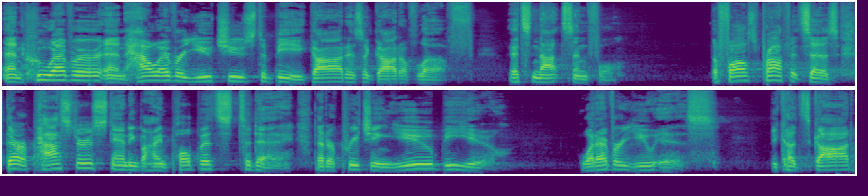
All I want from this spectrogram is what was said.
and whoever and however you choose to be, God is a God of love. It's not sinful. The false prophet says there are pastors standing behind pulpits today that are preaching, You be you, whatever you is, because God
